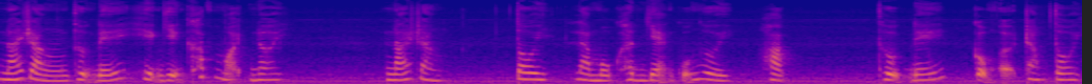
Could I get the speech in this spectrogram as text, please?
Nói rằng thượng đế hiện diện khắp mọi nơi, nói rằng tôi là một hình dạng của người hoặc thượng đế cũng ở trong tôi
